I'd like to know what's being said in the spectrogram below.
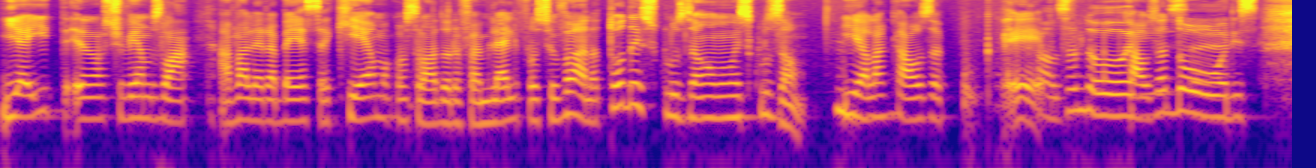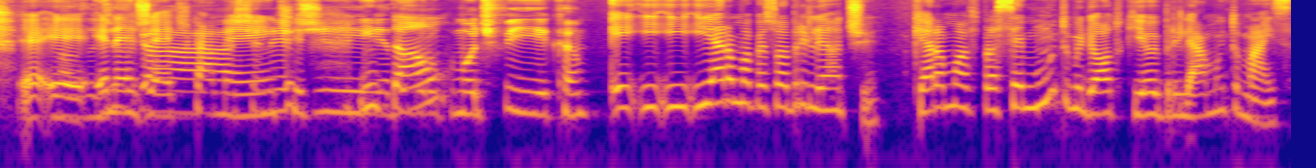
E aí eh, nós tivemos lá a Valéria Bessa, que é uma consteladora familiar, ele falou: Silvana, toda exclusão é uma exclusão. E ela causa. eh, Causa dores, Causa é. dores, eh, eh, Causa energeticamente. desgaste, energia então, modifica. e, e- e era uma pessoa brilhante. Que era para ser muito melhor do que eu e brilhar muito mais.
